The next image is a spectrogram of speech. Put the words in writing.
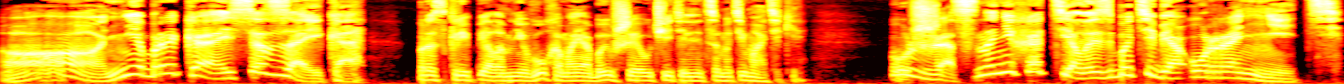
«О, не брыкайся, зайка!» — проскрипела мне в ухо моя бывшая учительница математики. «Ужасно не хотелось бы тебя уронить!»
